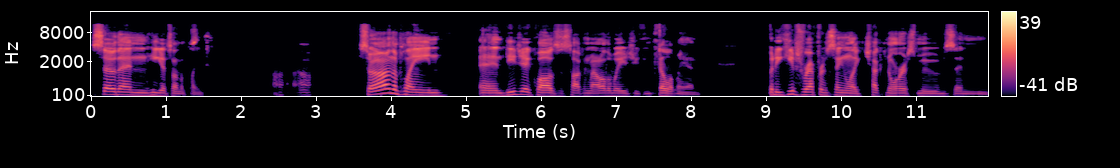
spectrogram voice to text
So then he gets on the plane too. Uh-oh. So on the plane, and DJ Qualls is talking about all the ways you can kill a man. But he keeps referencing like Chuck Norris moves and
